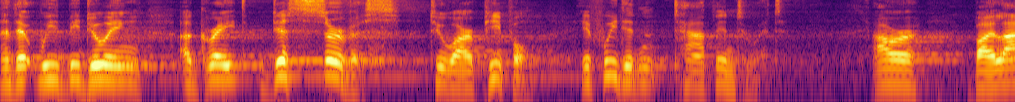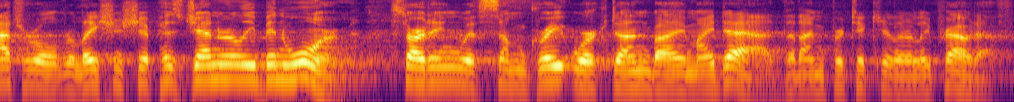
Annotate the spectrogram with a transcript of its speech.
and that we'd be doing a great disservice to our people if we didn't tap into it. Our bilateral relationship has generally been warm, starting with some great work done by my dad that I'm particularly proud of.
